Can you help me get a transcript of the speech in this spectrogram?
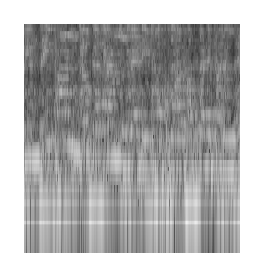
వచ్చింది పండుగ సందడి పచ్చ పచ్చని పల్లె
